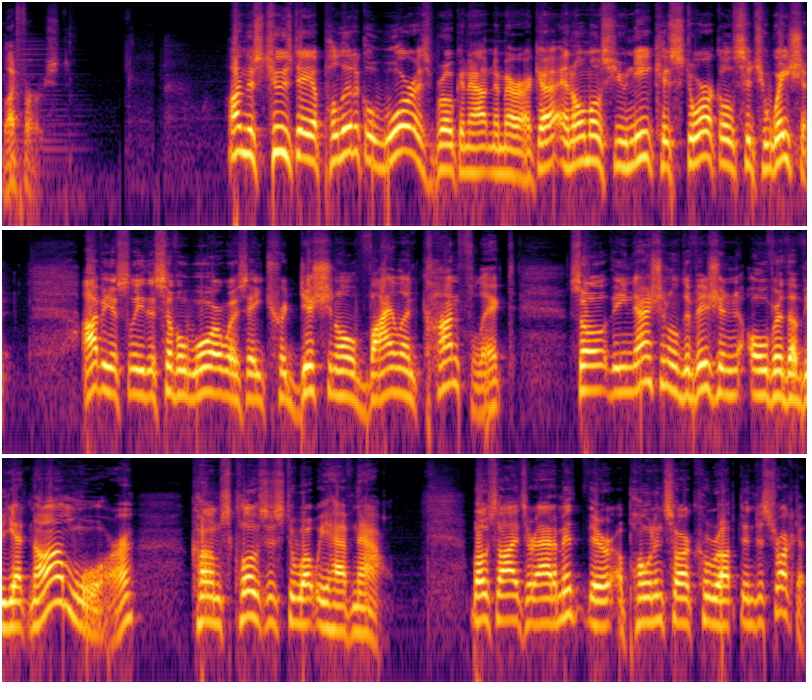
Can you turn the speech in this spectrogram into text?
But first, on this Tuesday, a political war has broken out in America, an almost unique historical situation. Obviously, the Civil War was a traditional violent conflict so the national division over the Vietnam War comes closest to what we have now. Both sides are adamant their opponents are corrupt and destructive.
